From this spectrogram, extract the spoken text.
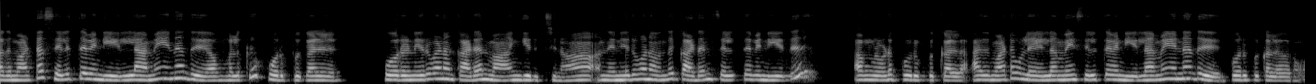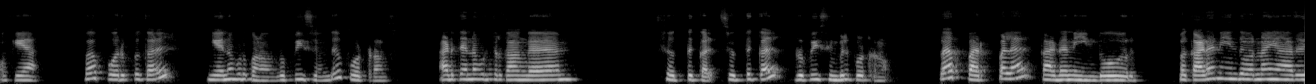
அது மட்டும் செலுத்த வேண்டிய எல்லாமே என்னது? அவங்களுக்கு பொறுப்புகள். இப்போ ஒரு நிறுவனம் கடன் வாங்கிருச்சுன்னா அந்த நிறுவனம் வந்து கடன் செலுத்த வேண்டியது அவங்களோட பொறுப்புகள். அது மட்டும் உள்ள எல்லாமே செலுத்த வேண்டிய எல்லாமே என்னது? பொறுப்புகள் வரும் ஓகேயா இப்போ பொறுப்புகள் இங்க என்ன கொடுக்கணும்? ருபீஸ் வந்து போட்டுறணும். அடுத்து என்ன கொடுத்துருக்காங்க? சொத்துக்கள். சொத்துக்கள் ருபீஸ் சிம்பிள் போட்டுறணும். இப்போ பற்பல கடனீந்தோர் இப்போ கடனீந்தோர்னா யாரு?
